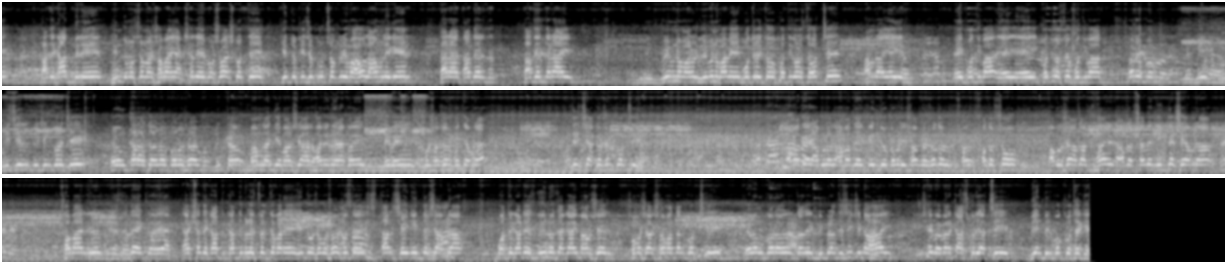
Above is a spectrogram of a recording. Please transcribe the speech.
তাদের কাঁধ মিলে, হিন্দু, মুসলমান সবাই একসাথে বসবাস করতে, কিন্তু কিছু কুচক্রী মহল, আওয়ামী লীগের, তারা তাদের তাদের দ্বারাই বিভিন্ন মানুষ বিভিন্নভাবে প্রতারিত, ক্ষতিগ্রস্ত হচ্ছে। আমরা এই এই প্রতিবাদ এই এই ক্ষতিগ্রস্ত প্রতিবাদ স্বরূপ মিছিল মিছিল করেছে এবং তারা যেন কোনো সময় মিথ্যা মামলা দিয়ে মানুষের আর হয়রানি না করে সেভাবে প্রশাসনের প্রতি আমরা দৃষ্টি আকর্ষণ করছি। আমাদের আমাদের কেন্দ্রীয় কমিটির সদস্য আবুল হোসেন আজাদ ভাই, আজাদ সাহেবের নির্দেশে আমরা সবাই একসাথে কাঁধ মিলে চলতে পারে, হিন্দু তার সেই নির্দেশে আমরা পথে ঘাটে বিভিন্ন জায়গায় মানুষের সমস্যার সমাধান করছি এবং কোনো যাদের বিভ্রান্তি সৃষ্টি না হয় সেইভাবে কাজ করে যাচ্ছি, বিএনপির পক্ষ থেকে।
